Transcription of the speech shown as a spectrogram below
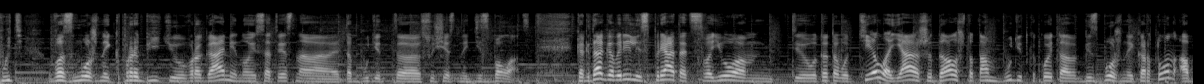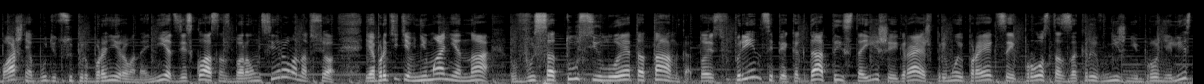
быть возможной к пробитию врагами, но и, соответственно, это будет э, существенный дисбаланс. Когда говорили спрятать свое вот это вот тело, я ожидал, что там будет какой-то безбожный картон, а башня будет супер бронированная. Нет, здесь классно сбалансировано все. И обратите внимание на высоту силуэта танка. То есть, в принципе, когда ты стоишь и играешь прямой проекцией, просто закрыв нижний бронелист,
